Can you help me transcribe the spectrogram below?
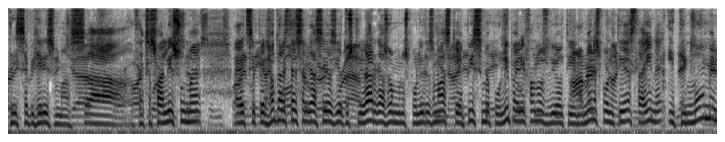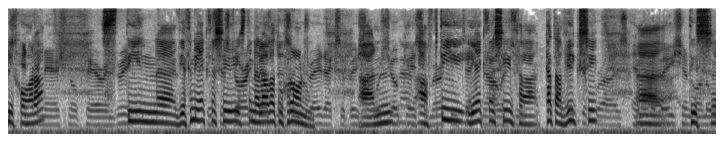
τις επιχειρήσεις μας. Θα εξασφαλίσουμε έτσι περισσότερες θέσεις εργασίας για τους σκληρά εργαζόμενους πολίτες μας και επίσης είμαι πολύ περήφανος διότι οι ΗΠΑ θα είναι η τιμόμενη χώρα στην ε, Διεθνή Έκθεση στην Ελλάδα του χρόνου. Αυτή η έκθεση θα καταδείξει τις, ε,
